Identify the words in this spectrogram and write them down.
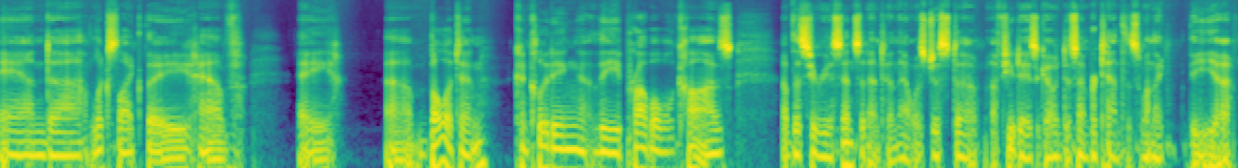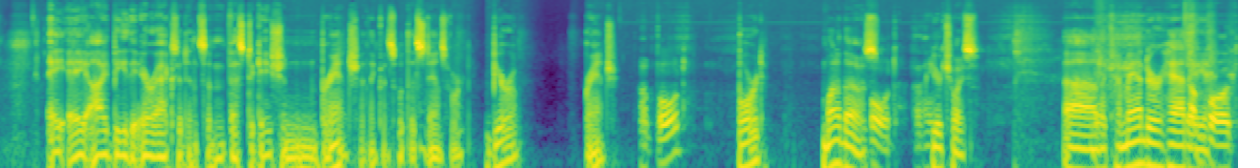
And uh, looks like they have a uh, bulletin concluding the probable cause of the serious incident, and that was just uh, a few days ago. December 10th is when the the uh, AAIB, the Air Accidents Investigation Branch, I think that's what this stands for, Bureau Branch A board? Board, one of those. Board, I think. Your choice. Uh, The commander had A a board.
